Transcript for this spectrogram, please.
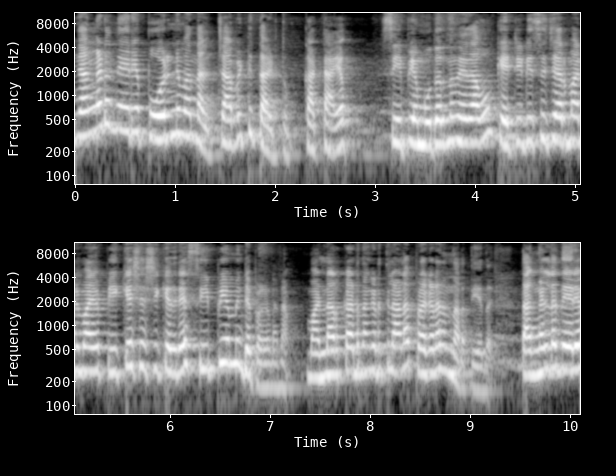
ഞങ്ങളുടെ നേരെ പോരിന് വന്നാൽ ചവിട്ടി താഴ്ത്തും. കട്ടായം. സി പി എം മുതിർന്ന നേതാവും കെ ടി ഡി സി ചെയർമാനുമായ പി കെ ശശിക്കെതിരെ സി പി എമ്മിന്റെ പ്രകടനം. മണ്ണാർക്കാട് നഗരത്തിലാണ് പ്രകടനം നടത്തിയത്. തങ്ങളുടെ നേരെ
